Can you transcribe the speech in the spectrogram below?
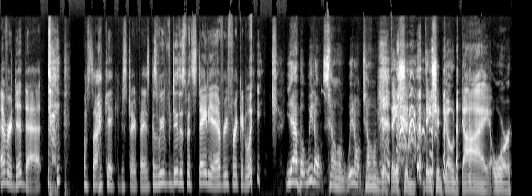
ever did that, I'm sorry, I can't keep a straight face because we do this with Stadia every freaking week. Yeah, but we don't tell them. We don't tell them that they should they should go die or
